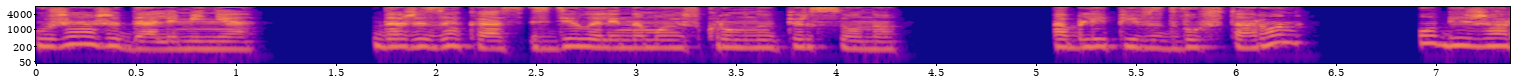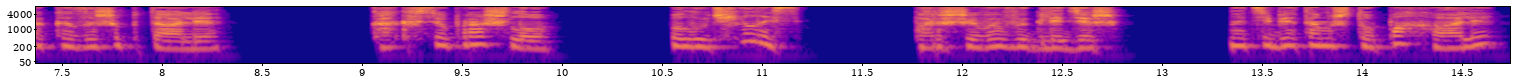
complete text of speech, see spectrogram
уже ожидали меня. Даже заказ сделали на мою скромную персону. Облепив с двух сторон, обе жарко зашептали. «Как все прошло? Получилось? Паршиво выглядишь. На тебе там что, пахали?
